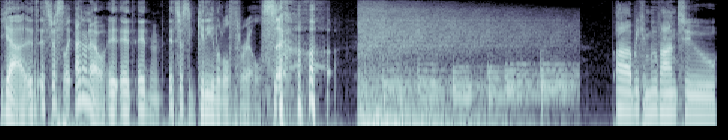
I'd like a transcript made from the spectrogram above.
yeah, it's it's just like I don't know. It it, it mm-hmm. it's just a giddy little thrill. So. uh, we can move on to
